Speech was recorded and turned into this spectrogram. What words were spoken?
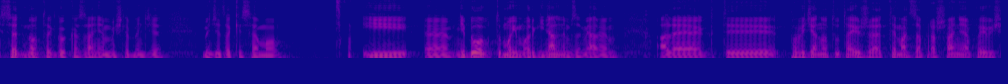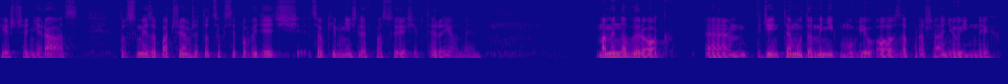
sedno tego kazania, myślę, będzie, będzie takie samo. I nie było to moim oryginalnym zamiarem, ale gdy powiedziano tutaj, że temat zapraszania pojawi się jeszcze nie raz, to w sumie zobaczyłem, że to, co chcę powiedzieć, całkiem nieźle wpasuje się w te rejony. Mamy nowy rok. Tydzień temu Dominik mówił o zapraszaniu innych,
